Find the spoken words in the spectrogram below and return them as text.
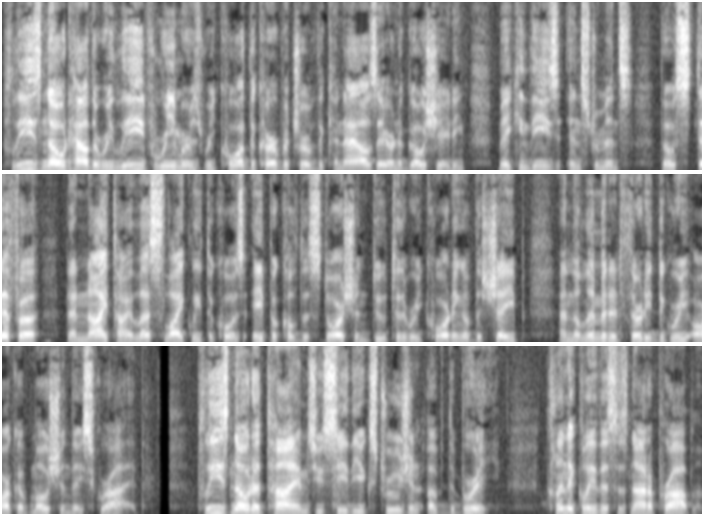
Please note how the relieved reamers record the curvature of the canals they are negotiating, making these instruments, though stiffer than nitide, less likely to cause apical distortion due to the recording of the shape and the limited 30 degree arc of motion they scribe. Please note at times you see the extrusion of debris. Clinically, this is not a problem.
